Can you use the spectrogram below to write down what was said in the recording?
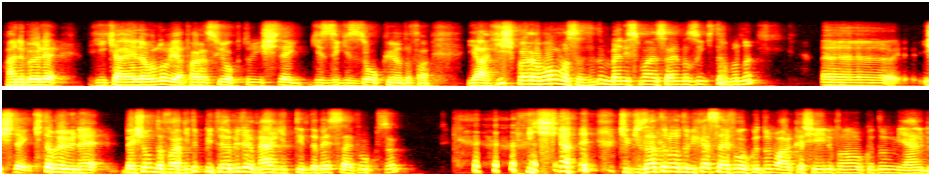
hani böyle hikayeler olur ya parası yoktu işte gizli gizli okuyordu falan. Ya hiç param olmasa dedim ben İsmail Saymaz'ın kitabını e, işte kitap evine 5-10 defa gidip bitirebilirim. Her gittiğimde 5 sayfa okusam. yani, çünkü zaten orada birkaç sayfa okudum. Arka şeyini falan okudum. Yani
